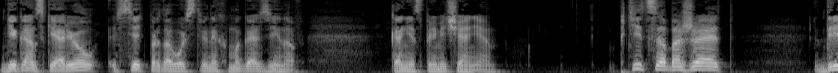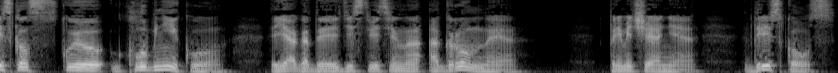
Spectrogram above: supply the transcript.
Гигантский орел — сеть продовольственных магазинов. Конец примечания. Птица обожает дрисколскую клубнику. Ягоды действительно огромные. Примечание. Дрисколс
